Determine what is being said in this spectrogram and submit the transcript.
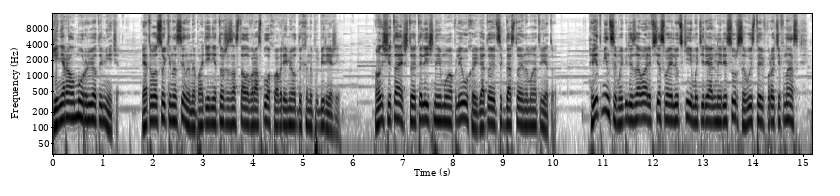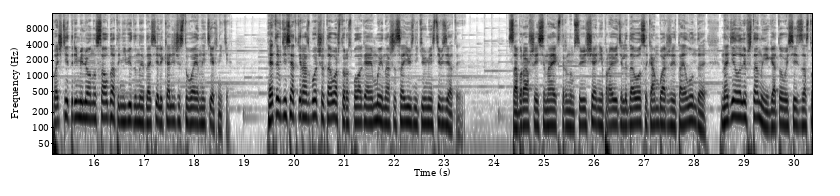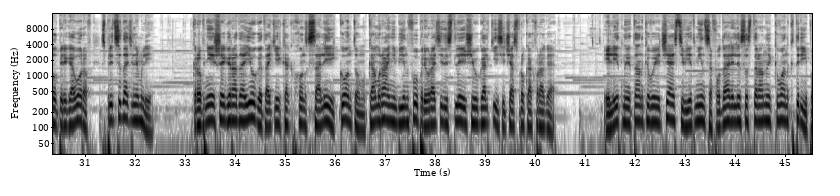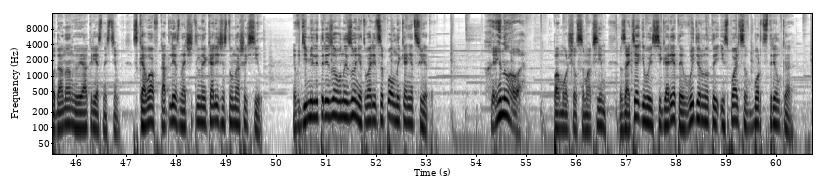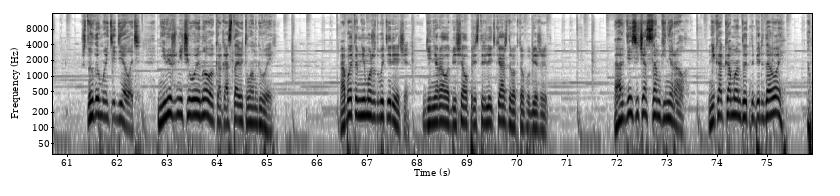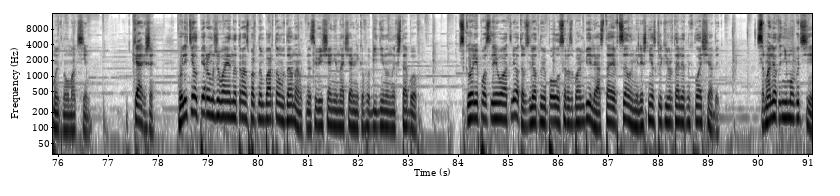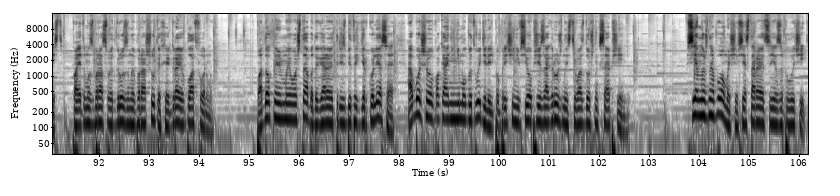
Генерал Мур рвет и мечет. Этого сукина сына нападение тоже застало врасплох во время отдыха на побережье. Он считает, что это лично ему оплеуха и готовится к достойному ответу. Вьетминцы мобилизовали все свои людские и материальные ресурсы, выставив против нас почти 3 миллиона солдат и невиданное доселе количество военной техники. Это в десятки раз больше того, что располагаем мы и наши союзники вместе взятые. Собравшиеся на экстренном совещании правители Даоса, Камбоджи и Тайлунда наделали в штаны и готовы сесть за стол переговоров с председателем Ли. Крупнейшие города юга, такие как Пхонгсали, Контум, Камрани, Бьинфу, превратились в тлеющие угольки сейчас в руках врага. Элитные танковые части вьетминцев ударили со стороны Кванг-3 по Данангу и окрестностям, сковав в котле значительное количество наших сил. В демилитаризованной зоне творится полный конец света. «Хреново!» — поморщился Максим, затягивая сигареты, выдернутой из пальцев борт стрелка. «Что думаете делать? Не вижу ничего иного, как оставить Лангвей». «Об этом не может быть и речи. Генерал обещал пристрелить каждого, кто побежит». «А где сейчас сам генерал? Никак командует на передовой?» — хмыкнул Максим. «Как же. Улетел первым же военно-транспортным бортом в Дананг на совещание начальников объединенных штабов. Вскоре после его отлета взлетную полосу разбомбили, оставив целыми лишь несколько вертолетных площадок. Самолеты не могут сесть, поэтому сбрасывают грузы на парашютах и играют в платформах. Под окнами моего штаба догорают три сбитых Геркулеса, а большего пока они не могут выделить по причине всеобщей загруженности воздушных сообщений. Всем нужна помощь, и все стараются ее заполучить.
